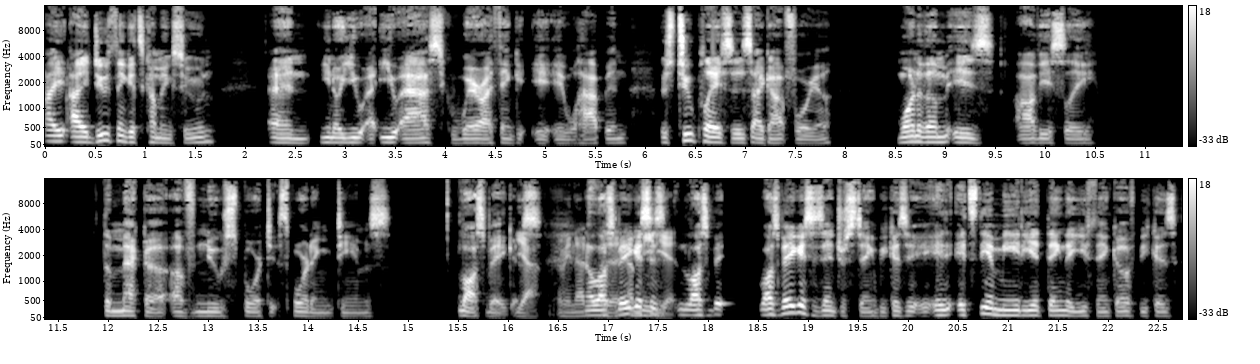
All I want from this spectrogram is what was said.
I I do think it's coming soon and you know you you ask where I think it, it, will happen. There's two places I got for you. One of them is obviously the mecca of new sport sporting teams, Las Vegas. Yeah, I mean that's now Las Vegas immediate. is Las Ve- Las Vegas is interesting because it, it, it's the immediate thing that you think of because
